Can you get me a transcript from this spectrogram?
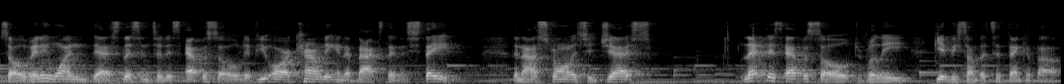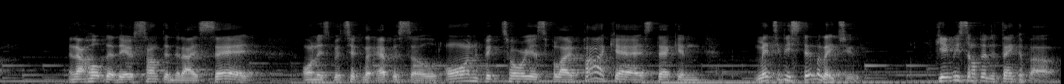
So if anyone that's listening to this episode, if you are currently in a backsliding state, then I strongly suggest let this episode really give you something to think about. And I hope that there's something that I said on this particular episode on Victorious for Life podcast that can mentally stimulate you, give you something to think about.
